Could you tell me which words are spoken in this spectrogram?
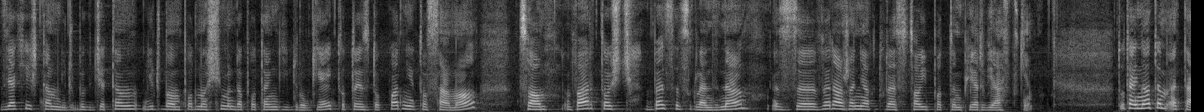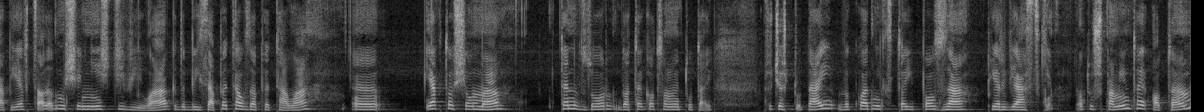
z jakiejś tam liczby, gdzie tę liczbę podnosimy do potęgi drugiej, to to jest dokładnie to samo, co wartość bezwzględna z wyrażenia, które stoi pod tym pierwiastkiem. Tutaj na tym etapie wcale bym się nie zdziwiła, gdybyś zapytał, zapytała, y, jak to się ma ten wzór do tego, co my tutaj Przecież tutaj wykładnik stoi poza pierwiastkiem. Otóż pamiętaj o tym,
